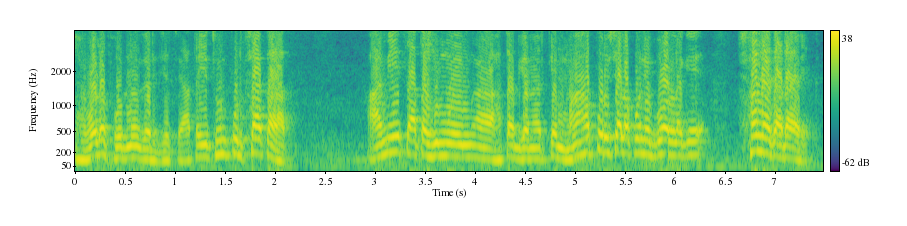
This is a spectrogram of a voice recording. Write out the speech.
थोबडं फोडणं गरजेचं आहे. आता इथून पुढच्या काळात आम्हीच आता ही मोहीम हातात घेणार की महापुरुषाला कोणी बोलला की हाण्याचा डायरेक्ट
